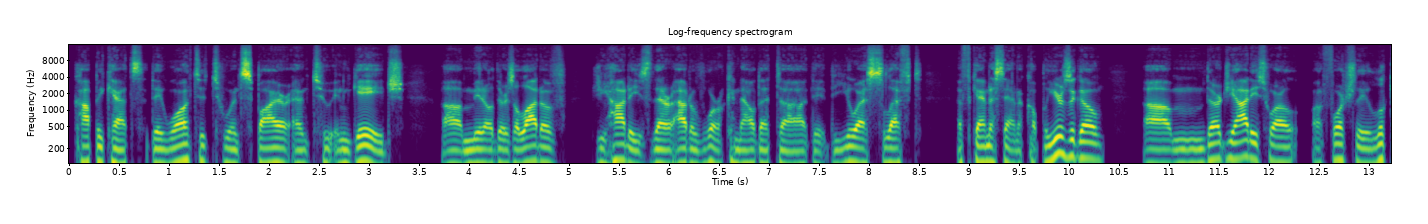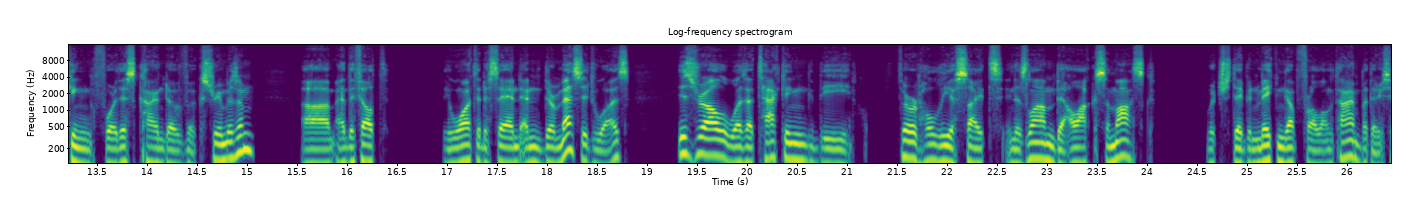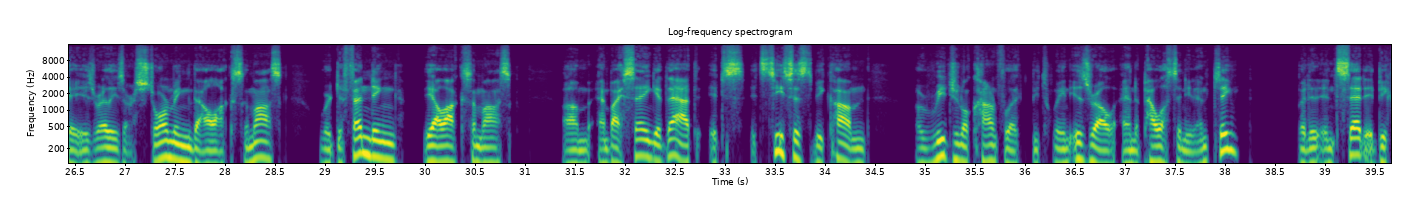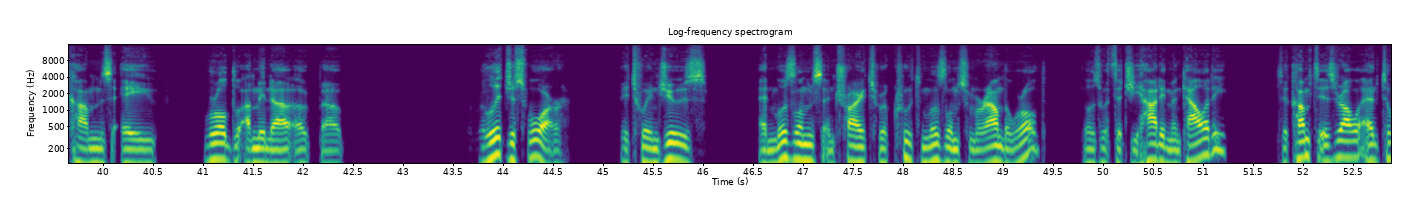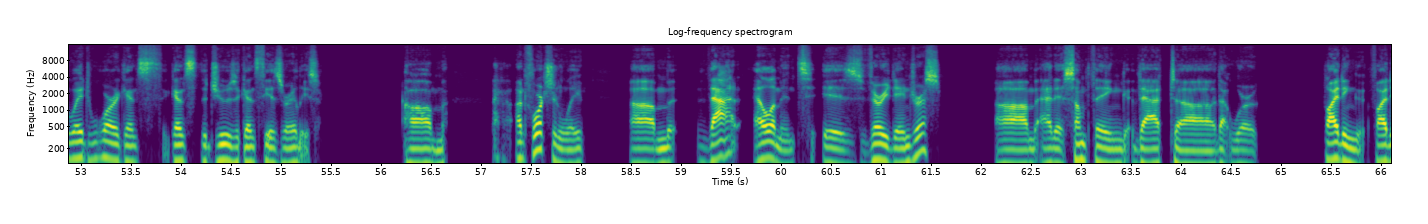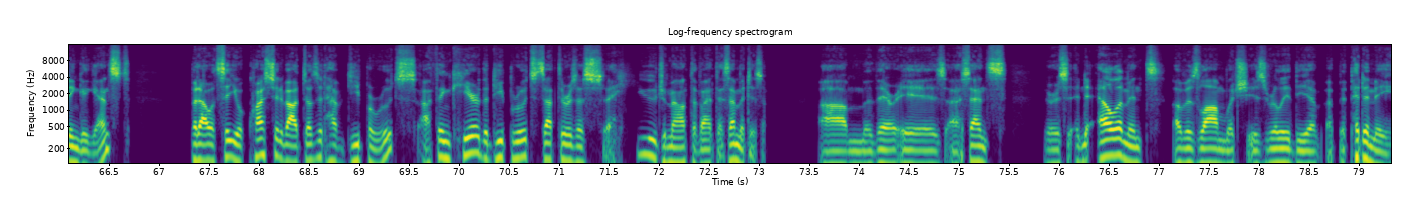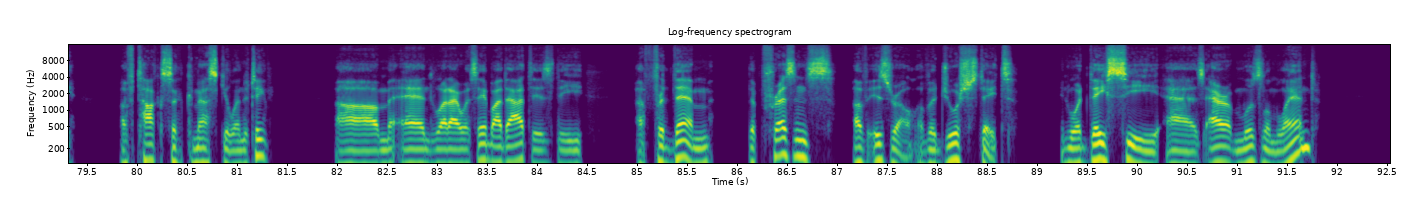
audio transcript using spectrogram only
copycats. They wanted to inspire and to engage. Um, you know, there's a lot of jihadis that are out of work now that uh, the, the U.S. left Afghanistan a couple years ago. Um, there are jihadis who are unfortunately looking for this kind of extremism, um, and they felt they wanted to say, and, and their message was Israel was attacking the third holiest site in Islam, the Al Aqsa Mosque, which they've been making up for a long time, but they say Israelis are storming the Al Aqsa Mosque. We're defending the Al Aqsa Mosque. Um, and by saying it that, it's, it ceases to become a regional conflict between Israel and a Palestinian entity but it, instead it becomes a world, I mean, a, a, a religious war between Jews and Muslims and trying to recruit Muslims from around the world, those with the jihadi mentality, to come to Israel and to wage war against against the Jews, against the Israelis. Um, unfortunately, um, that element is very dangerous um, and is something that uh, that we're fighting fighting against. But I would say your question about does it have deeper roots? I think here the deeper roots is that there is a, a huge amount of anti-Semitism. Um, there is a sense, there's an element of Islam which is really the uh, epitome of toxic masculinity. Um, and what I would say by that is the, uh, for them, the presence of Israel, of a Jewish state, in what they see as Arab Muslim land,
